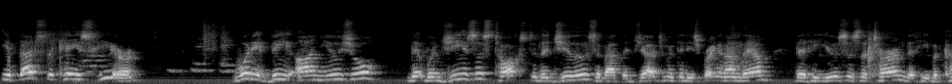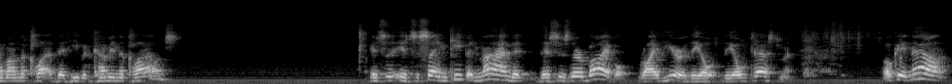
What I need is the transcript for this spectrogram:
if that's the case here, would it be unusual that when Jesus talks to the Jews about the judgment that he's bringing on them, that he uses the term that he would come on the cl- that he would come in the clouds? It's, it's the same. Keep in mind that this is their Bible right here, the Old, the Old Testament. Okay, now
